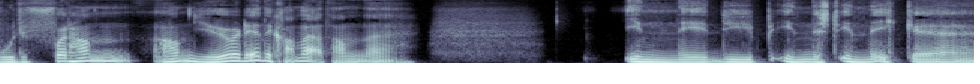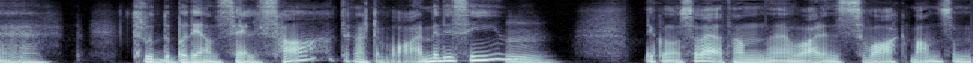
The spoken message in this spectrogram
hvorfor han, han gjør det. Det kan være at han eh, inni, dyp innerst inne ikke trodde på det han selv sa, at det kanskje var medisin. Det kan også være at han var en svak mann som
